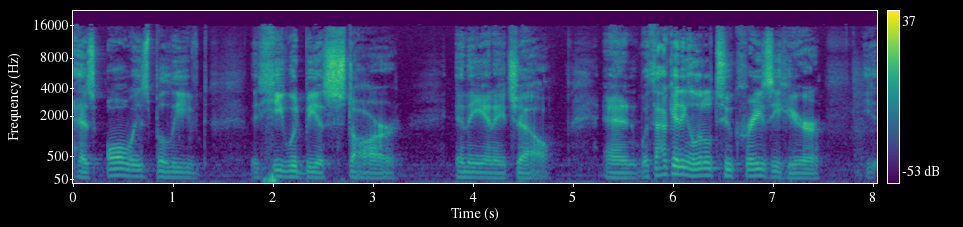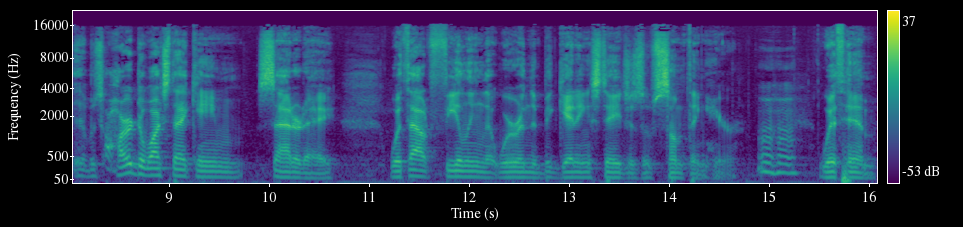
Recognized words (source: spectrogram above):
has always believed that he would be a star in the NHL. And without getting a little too crazy here, it was hard to watch that game Saturday without feeling that we're in the beginning stages of something here mm-hmm. with him.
